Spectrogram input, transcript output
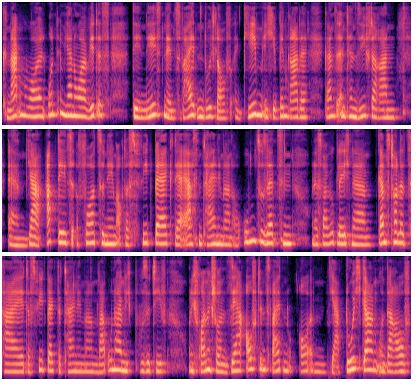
knacken wollen. Und im Januar wird es den nächsten, den zweiten Durchlauf geben. Ich bin gerade ganz intensiv daran, ähm, ja, Updates vorzunehmen, auch das Feedback der ersten Teilnehmerin auch umzusetzen. Und es war wirklich eine ganz tolle Zeit. Das Feedback der Teilnehmerin war unheimlich positiv. Und ich freue mich schon sehr auf den zweiten ähm, ja, Durchgang und darauf,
